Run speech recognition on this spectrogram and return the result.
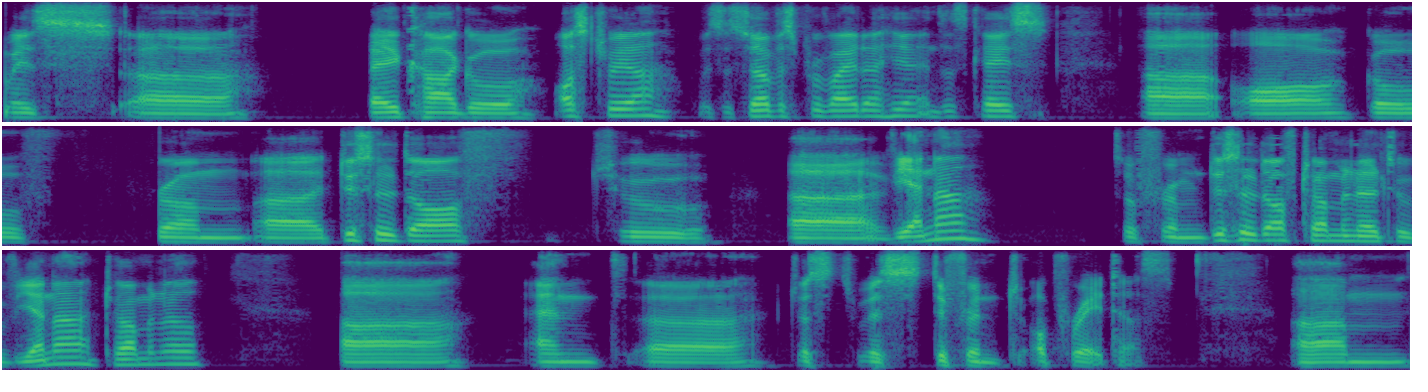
with uh, Bell Cargo Austria, with a service provider here in this case, uh, or go from uh, Düsseldorf to uh, Vienna so from Düsseldorf terminal to Vienna terminal, uh, and uh, just with different operators. Um,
